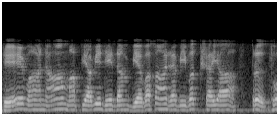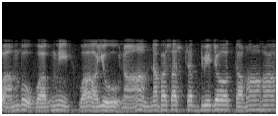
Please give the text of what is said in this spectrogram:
देवानामप्यविदिदं व्यवहारविवक्षया पृथ्वम्बुवग्निवायूनां नभसश्च द्विजोत्तमाः।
